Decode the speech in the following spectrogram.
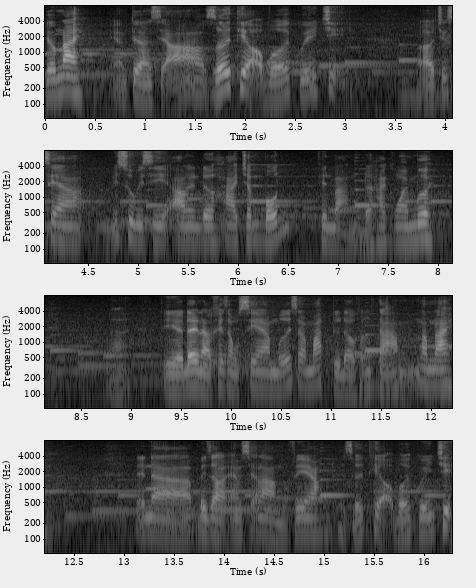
Thì hôm nay em Tuyền sẽ giới thiệu với quý anh chị uh, chiếc xe Mitsubishi Outlander 2.4 phiên bản đời 2020. Đấy. Thì đây là cái dòng xe mới ra mắt từ đầu tháng 8 năm nay. Nên là bây giờ em sẽ làm một video để giới thiệu với quý anh chị.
